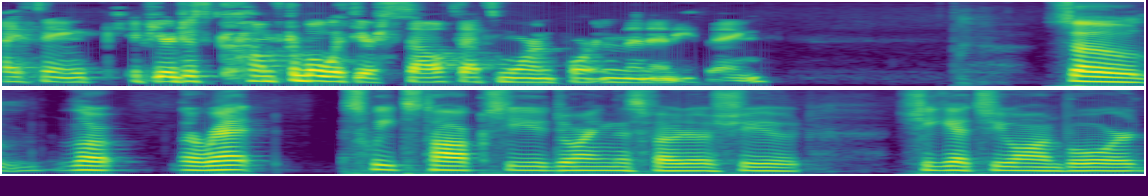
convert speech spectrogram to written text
I think if you're just comfortable with yourself, that's more important than anything. So Lorette Sweets talks to you during this photo shoot. She gets you on board.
